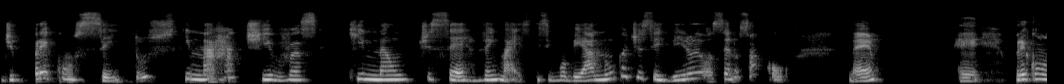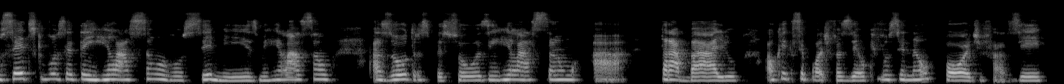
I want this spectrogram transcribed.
de preconceitos e narrativas que não te servem mais. E se bobear, nunca te serviram e você não sacou, né? É, preconceitos que você tem em relação a você mesmo, em relação às outras pessoas, em relação a trabalho, ao que, que você pode fazer, ao que você não pode fazer.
